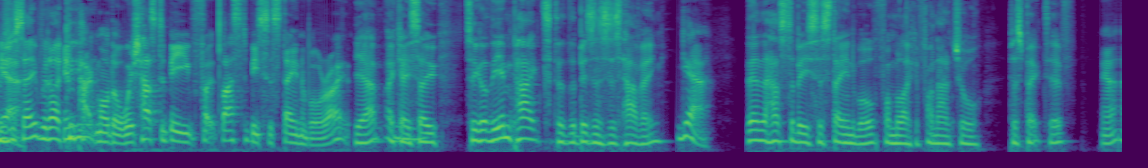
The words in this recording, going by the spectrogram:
Would yeah. you say? Would I impact model, which has to be has to be sustainable, right? Yeah. Okay. Mm. So so you got the impact that the business is having. Yeah. Then it has to be sustainable from like a financial perspective. Yeah.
